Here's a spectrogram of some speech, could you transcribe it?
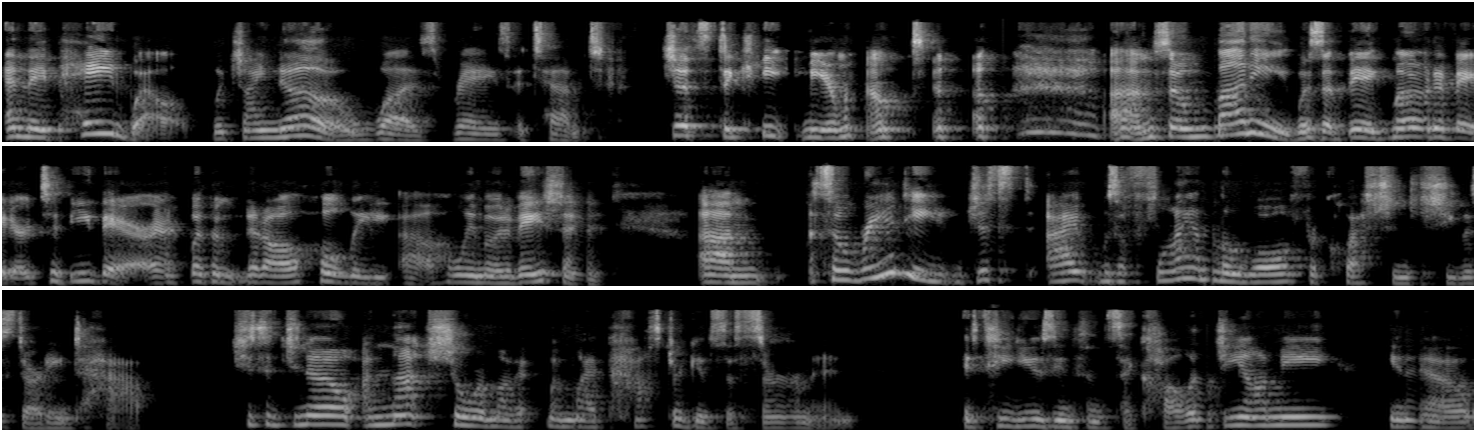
And they paid well, which I know was Ray's attempt just to keep me around. um, so money was a big motivator to be there. It wasn't at all holy, uh, holy motivation. Um, so Randi just, I was a fly on the wall for questions she was starting to have. She said, you know, I'm not sure when my, when my pastor gives a sermon, is he using some psychology on me? You know,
